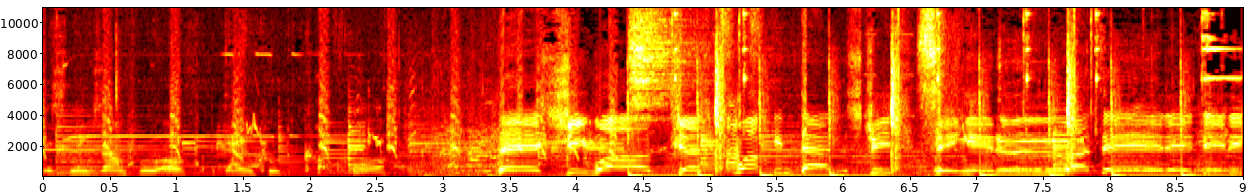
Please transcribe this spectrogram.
This is an example of a game called Cock War. There she was, just walking down the street, singing ooh ah diddy diddy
